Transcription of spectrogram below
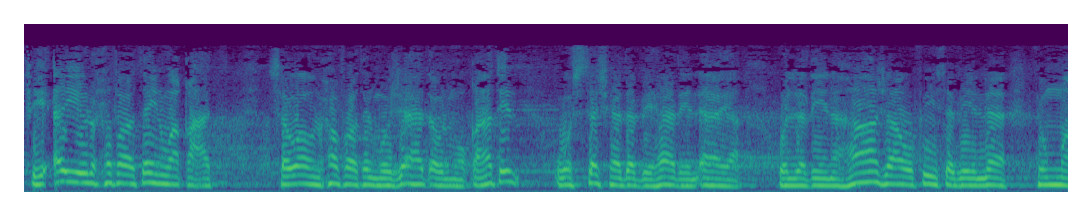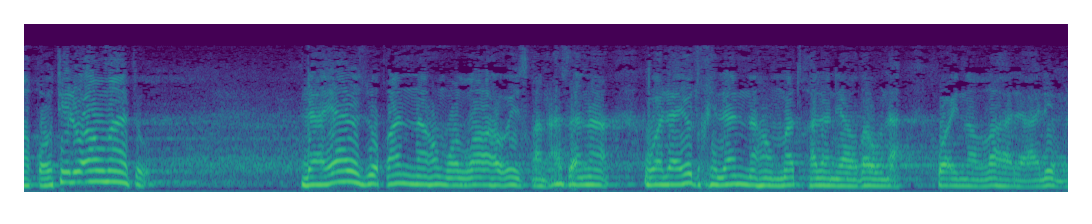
في أي الحفرتين وقعت. سواء حفرة المجاهد أو المقاتل واستشهد بهذه الآية والذين هاجروا في سبيل الله ثم قتلوا أو ماتوا. لا يرزقنهم الله رزقا حسنا ولا يدخلنهم مدخلا يرضونه وإن الله لعليم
